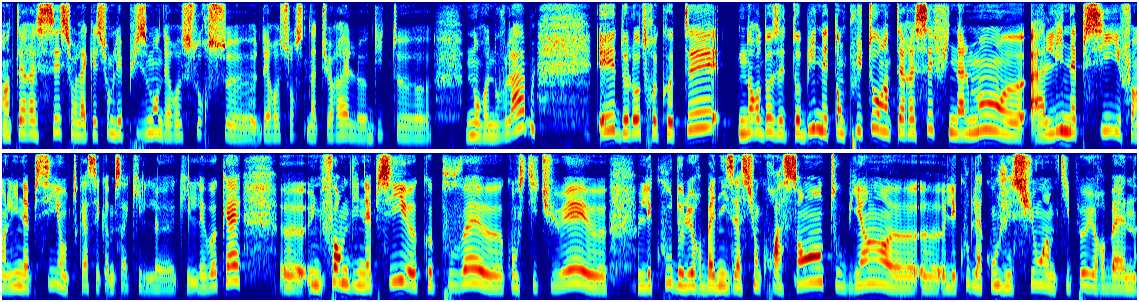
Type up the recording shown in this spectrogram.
intéressé sur la question de l'épuisement des ressources, des ressources naturelles dites non renouvelables, et de l'autre côté, Nordos et Tobin étant plutôt intéressés finalement à l'ineptie, enfin l'ineptie, en tout cas c'est comme ça qu'il l'évoquait, une forme d'ineptie que pouvait constituer euh, les coûts de l'urbanisation croissante ou bien euh, euh, les coûts de la congestion un petit peu urbaine.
